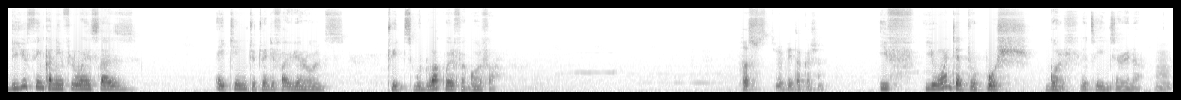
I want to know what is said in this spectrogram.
do you think an influencer's 18 to 25 year olds tweets would work well for a golfer? Just repeat the question. If you wanted to push golf, let's say in Serena, Mm.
